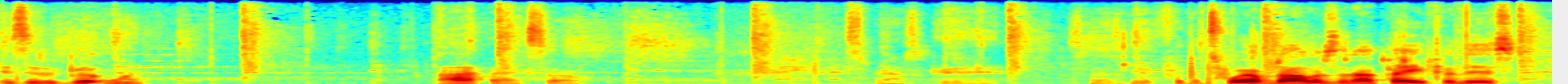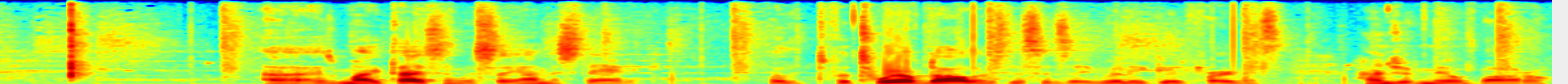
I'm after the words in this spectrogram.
Is it a good one? I think so. That smells good. For the twelve dollars that I paid for this, uh, as Mike Tyson would say, I'm ecstatic. For for twelve dollars, this is a really good fragrance. Hundred ml bottle.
